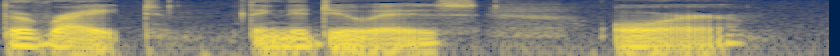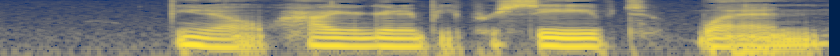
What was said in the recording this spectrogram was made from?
the right thing to do is or, you know, how you're going to be perceived when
